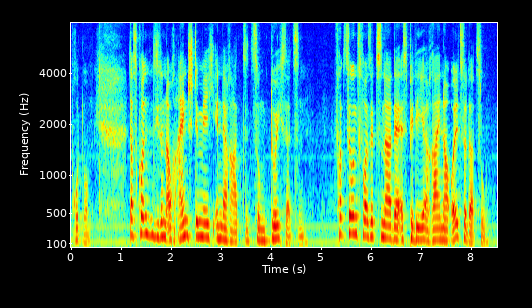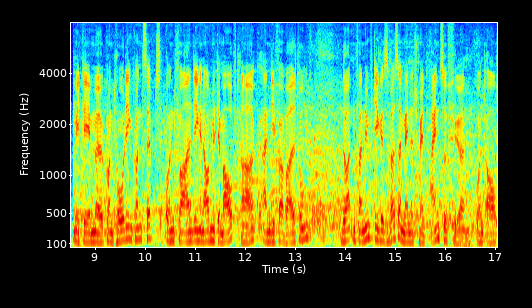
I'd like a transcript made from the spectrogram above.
brutto. Das konnten sie dann auch einstimmig in der Ratssitzung durchsetzen. Fraktionsvorsitzender der SPD Rainer Olze dazu. Mit dem äh, Controlling-Konzept und vor allen Dingen auch mit dem Auftrag an die Verwaltung, dort ein vernünftiges Wassermanagement einzuführen und auch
